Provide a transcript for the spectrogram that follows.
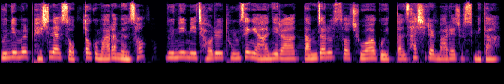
누님을 배신할 수 없다고 말하면서 누님이 저를 동생이 아니라 남자로서 좋아하고 있다는 사실을 말해줬습니다.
